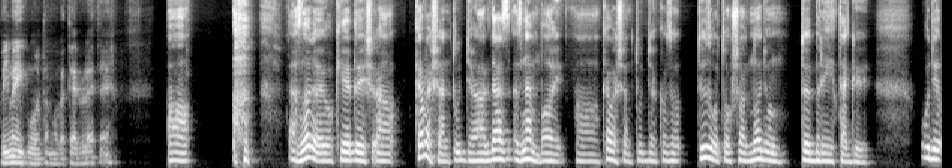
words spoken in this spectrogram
hogy melyik volt a maga területe? A, ez nagyon jó kérdés. A, kevesen tudják, de ez, ez nem baj. A, kevesen tudják, az a tűzoltóság nagyon több rétegű. Úgy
